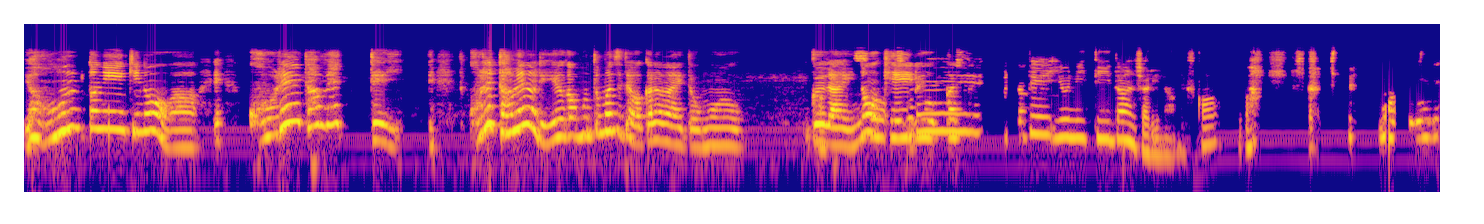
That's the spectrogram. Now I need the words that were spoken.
いや、本当に昨日は、え、これダメって、え、これダメの理由が本当マジでわからないと思うぐらいの軽量化しそれで、 Unity 断捨離なんですか？もうそれで、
